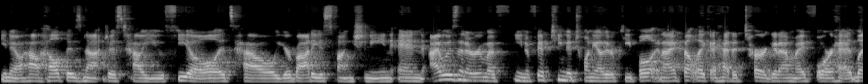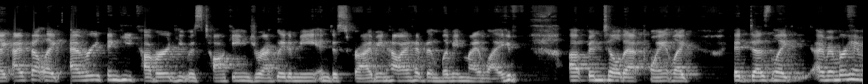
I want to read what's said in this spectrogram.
you know how health is not just how you feel it's how your body is functioning. And i was in a room of you know 15 to 20 other people and i felt like i had a target on my forehead. Like i felt like everything he covered he was talking directly to me and describing how i had been living my life up until that point. Like it does like i remember him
